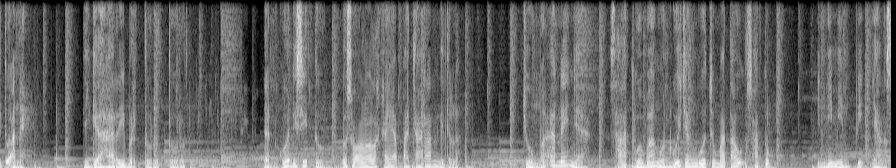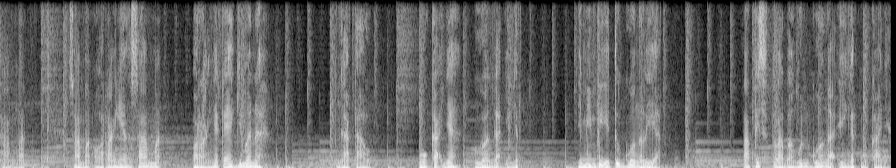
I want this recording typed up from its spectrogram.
Itu aneh. Tiga hari berturut-turut dan gue di situ gue seolah-olah kayak pacaran gitu loh. Cuma anehnya saat gue bangun gue yang gue cuma tahu satu ini mimpi yang sama sama orang yang sama. Orangnya kayak gimana? Nggak tahu. Mukanya gue nggak inget. Di mimpi itu gue ngeliat. Tapi setelah bangun gue nggak inget mukanya.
